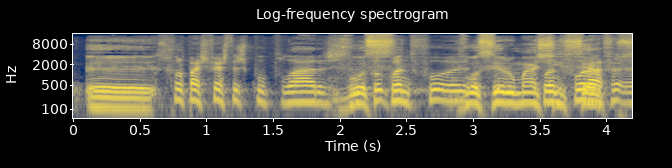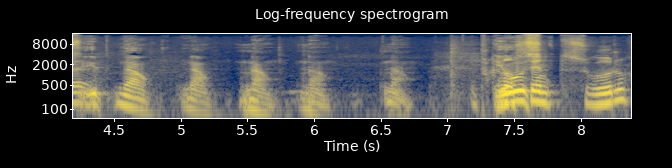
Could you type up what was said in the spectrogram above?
Uh, se for para as festas populares, vou, quando for. Vou ser o mais sincero. A... Não, não, não, não, não. Porque eu não se sente seguro?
